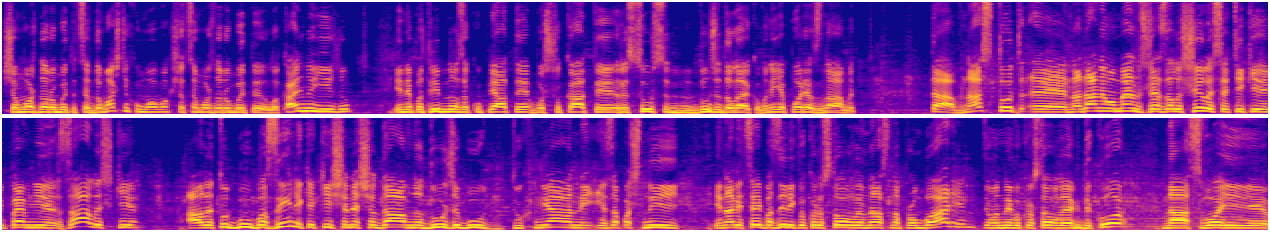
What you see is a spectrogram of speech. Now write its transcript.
що можна робити це в домашніх умовах, що це можна робити локальну їжу, і не потрібно закупляти або шукати ресурси дуже далеко. Вони є поряд з нами. Так, в нас тут е, на даний момент вже залишилися тільки певні залишки, але тут був базилік, який ще нещодавно дуже був духмяний і запашний. І навіть цей базилік використовували в нас на промбарі. Вони використовували як декор на свої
